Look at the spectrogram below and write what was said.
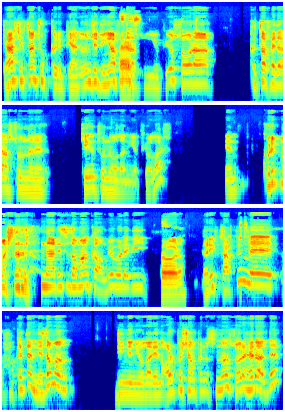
Gerçekten çok garip. Yani önce Dünya Federasyonu evet. yapıyor. Sonra kıta federasyonları kendi turnuvalarını yapıyorlar. Yani kulüp maçları neredeyse zaman kalmıyor. Böyle bir Doğru. garip takvim ve hakikaten ne zaman dinleniyorlar? Yani Avrupa Şampiyonası'ndan sonra herhalde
